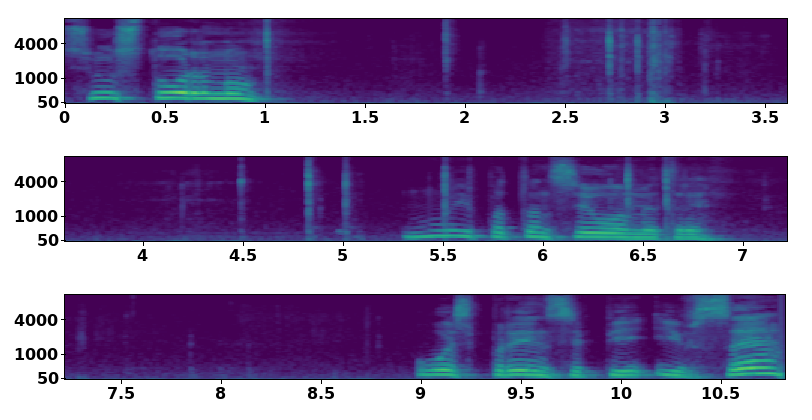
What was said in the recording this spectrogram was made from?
Цю сторону. Ну і потенціометри. Ось, в принципі, і все.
